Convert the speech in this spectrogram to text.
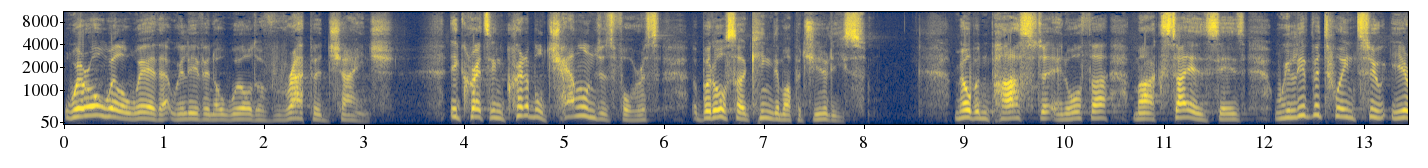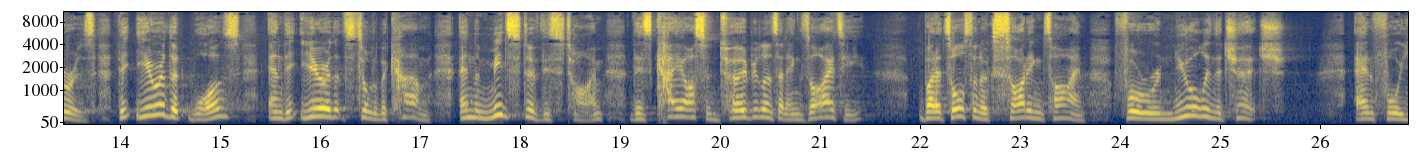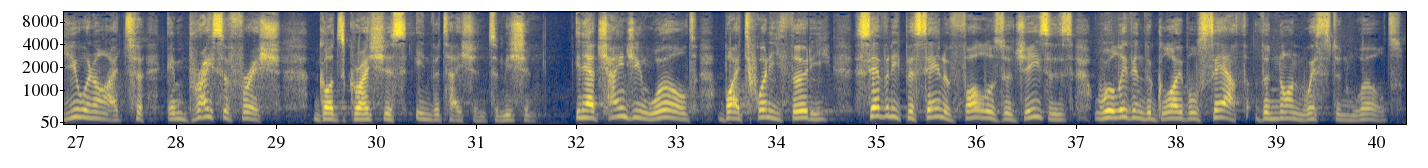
We're all well aware that we live in a world of rapid change. It creates incredible challenges for us, but also kingdom opportunities. Melbourne pastor and author Mark Sayers says, We live between two eras the era that was and the era that's still to become. In the midst of this time, there's chaos and turbulence and anxiety, but it's also an exciting time for renewal in the church and for you and I to embrace afresh God's gracious invitation to mission. In our changing world, by 2030, 70% of followers of Jesus will live in the global south, the non Western world.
